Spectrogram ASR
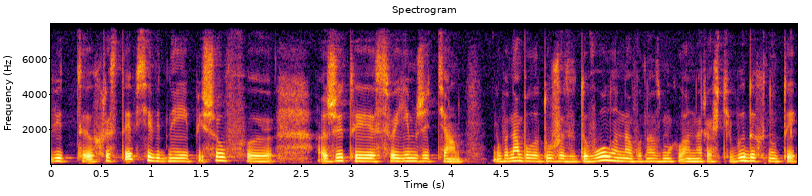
відхрестився від неї, пішов е, жити своїм життям. Вона була дуже задоволена, вона змогла нарешті видихнути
